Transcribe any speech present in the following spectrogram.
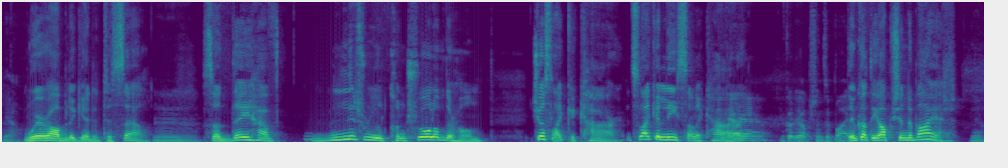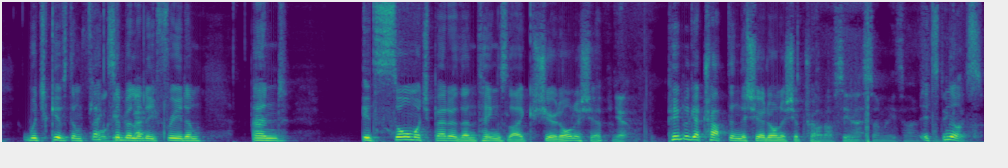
yeah. Mm. We're obligated to sell. So they have literal control of their home, just like a car. It's like a lease on a car. Yeah, yeah. You've got the option to buy. They've it. got the option to buy it, which gives them flexibility, back. freedom, and it's so much better than things like shared ownership. Yeah. People get trapped in the shared ownership trap. God, I've seen that so many times. It's Ridiculous.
